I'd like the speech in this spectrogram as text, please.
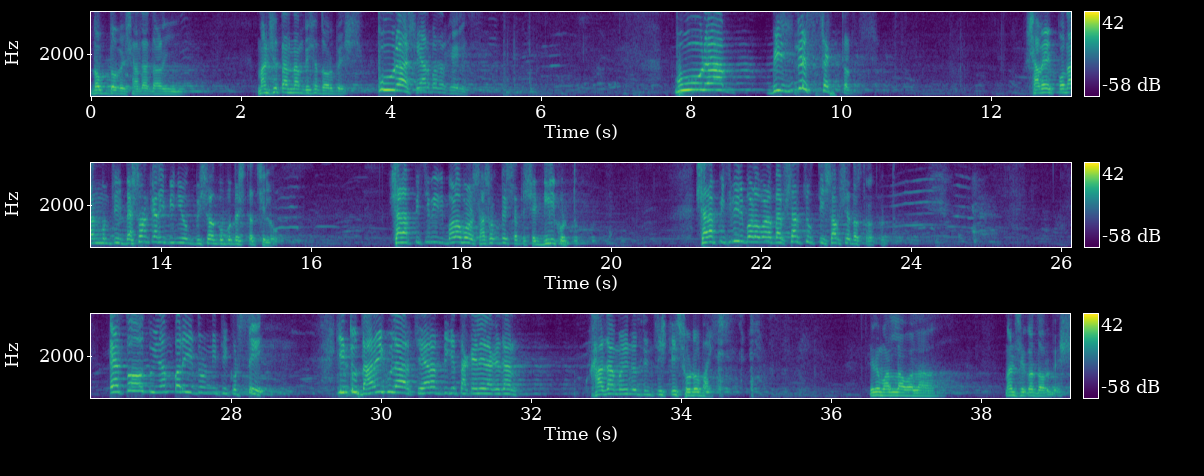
দবদবে সাদা দাঁড়ি। মানুষে তার নাম দিছে দরবেশ। পুরা শেয়ার বাজার খেয়েলিস পুরা বিজনেস সেক্টর সাবেক প্রধানমন্ত্রীর বেসরকারি বিনিয়োগ বিষয়ক উপদেষ্টা ছিল। সারা পৃথিবীর বড় বড় শাসকদের সাথে সে ডিল করত। সারা পৃথিবীর বড় বড় ব্যবসার চুক্তি সব সে দস্তখত করত। এত দুই নম্বরই দুর্নীতি করছে। কিন্তু দাঁড়িগুলার চেহারার দিকে তাকাইলে লাগে যান খাজা মঈনুদ্দিন চিস্তি ছোট ভাই। এরকম আল্লাহওয়ালা, মানুষের কত দরবেশ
